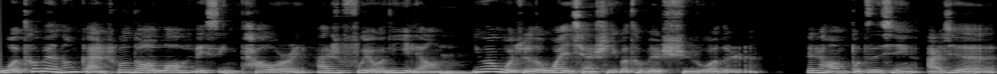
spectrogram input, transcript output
我特别能感受到 love is empowering，爱是富有力量的。嗯因为我觉得我以前是一个特别虚弱的人，非常不自信，而且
